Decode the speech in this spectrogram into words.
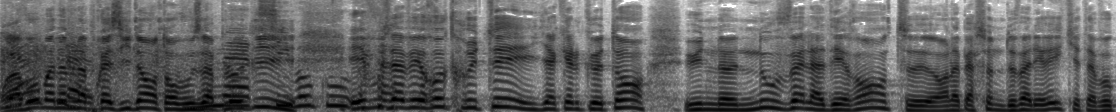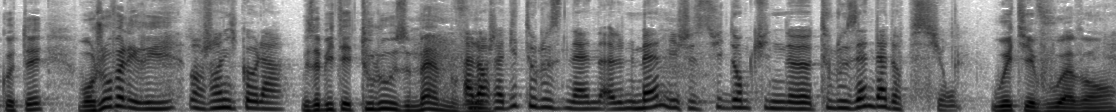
Bravo, Madame club. la Présidente, on vous Merci applaudit. beaucoup. Et vous avez recruté, il y a quelque temps, une nouvelle adhérente euh, en la personne de Valérie qui est à vos côtés. Bonjour Valérie. Bonjour Nicolas. Vous habitez Toulouse même, vous. Alors j'habite Toulouse même et je suis donc une euh, Toulousaine d'adoption. Où étiez-vous avant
